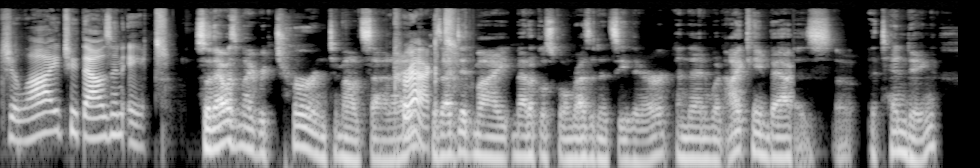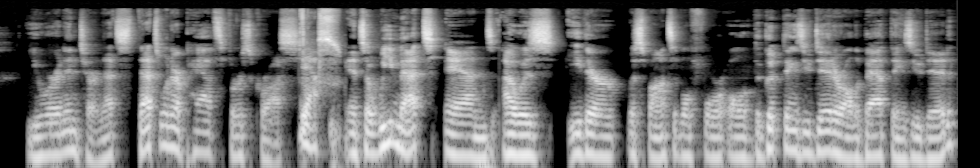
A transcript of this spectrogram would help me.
July 2008. So that was my return to Mount Sinai. Correct. Because I did my medical school and residency there. And then when I came back as uh, attending, you were an intern. That's that's when our paths first crossed. Yes. And so we met, and I was either responsible for all of the good things you did or all the bad things you did.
